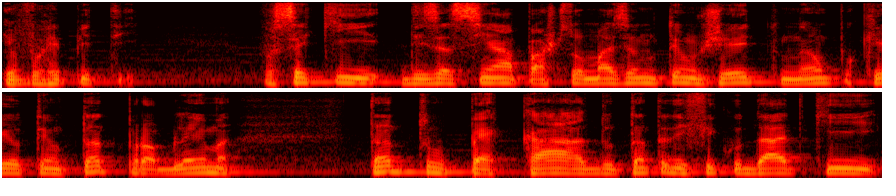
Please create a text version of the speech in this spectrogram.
Eu vou repetir. Você que diz assim, ah, pastor, mas eu não tenho jeito, não, porque eu tenho tanto problema tanto pecado, tanta dificuldade que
